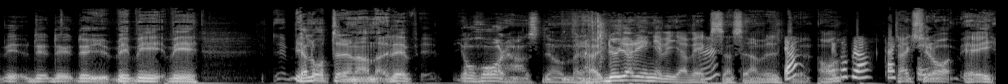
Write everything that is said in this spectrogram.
Vi, du, du, du, vi, vi, vi, jag låter en annan, eller, jag har hans nummer här. Du, jag ringer via växeln sen. vet Ja, du. det går bra. Tack. Tack så du. Hej.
